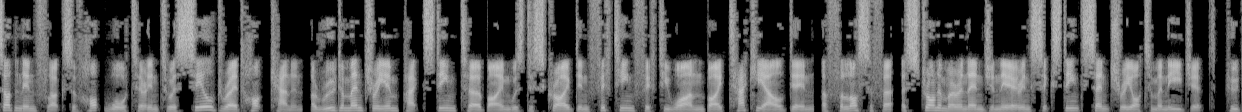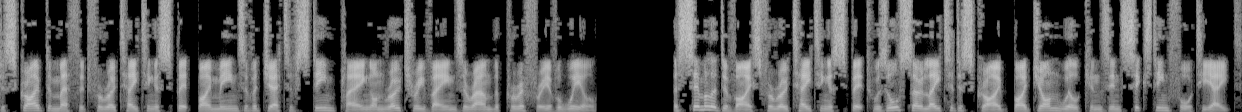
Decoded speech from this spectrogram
sudden influx of hot water into a sealed red-hot cannon. A rudimentary impact steam turbine was described in 1551 by Taqi al-Din, a philosopher, astronomer and engineer in 16th-century Ottoman Egypt, who described a method for rotating a spit by means of a jet of steam playing on rotary vanes around the periphery of a wheel. A similar device for rotating a spit was also later described by John Wilkins in 1648.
